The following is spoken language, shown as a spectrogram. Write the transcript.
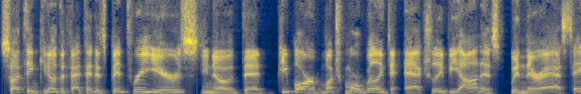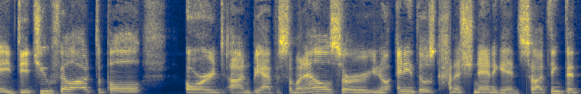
So I think, you know, the fact that it's been three years, you know, that people are much more willing to actually be honest when they're asked, Hey, did you fill out the poll? or on behalf of someone else or you know any of those kind of shenanigans. So I think that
